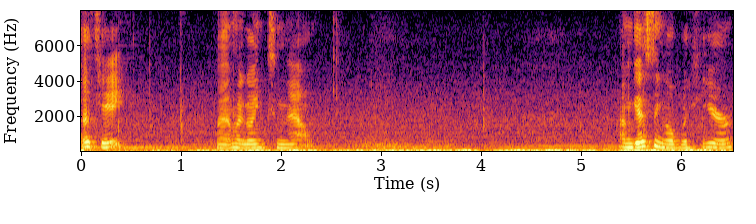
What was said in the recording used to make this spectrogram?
Okay. Where am I going to now? I'm guessing over here.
